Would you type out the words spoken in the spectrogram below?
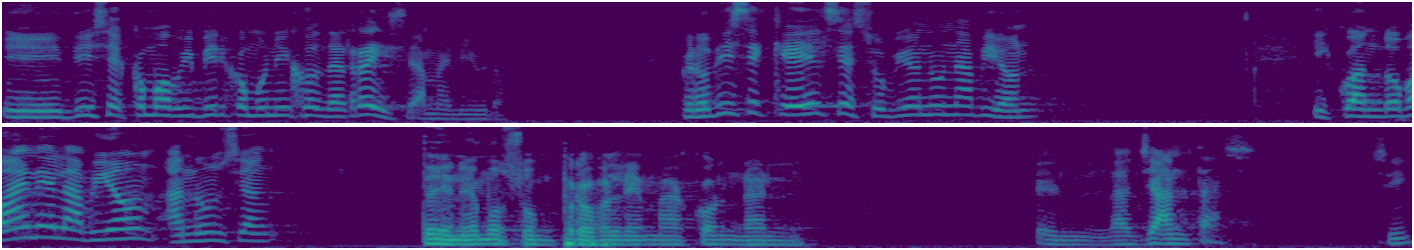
y dice cómo vivir como un hijo del rey, se llama el libro. Pero dice que él se subió en un avión y cuando va en el avión anuncian, tenemos un problema con las llantas, ¿sí?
